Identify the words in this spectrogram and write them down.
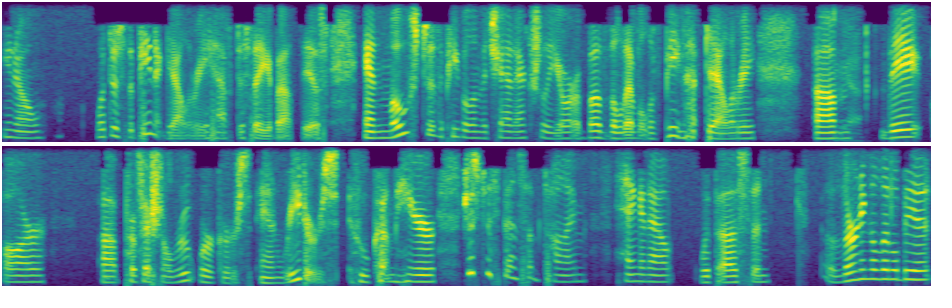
you know what does the peanut gallery have to say about this? And most of the people in the chat actually are above the level of peanut gallery. Um, Yeah. They are uh, professional root workers and readers who come here just to spend some time hanging out with us and learning a little bit,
